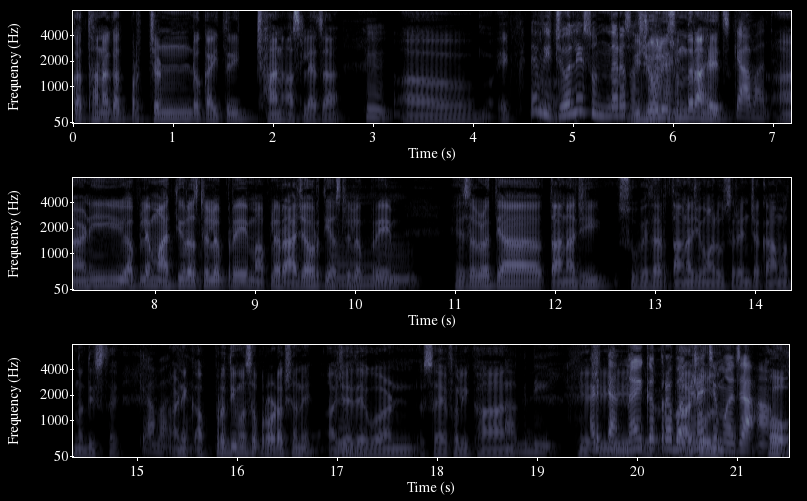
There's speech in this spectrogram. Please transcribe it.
कथानकात प्रचंड काहीतरी छान असल्याचा एक असणार व्हिज्युअली आणि- सुंदर आहेच. आणि आपल्या मातीवर असलेलं प्रेम आपल्या राजावरती असलेलं प्रेम. हे सगळं त्या तानाजी सुभेदार तानाजी मालुसरे यांच्या कामातनं दिसतंय आणि. एक अप्रतिम असं प्रोडक्शन आहे अजय. देवगण सैफ अली खान आणि त्यांना एकत्र बघण्याची मजा हो.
